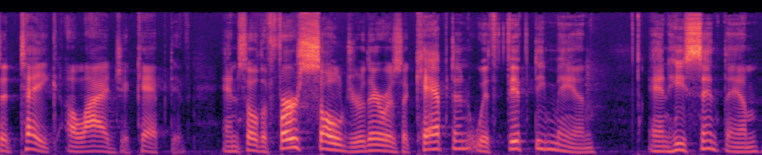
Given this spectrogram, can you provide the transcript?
to take Elijah captive. And so the first soldier, there was a captain with 50 men, and he sent them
